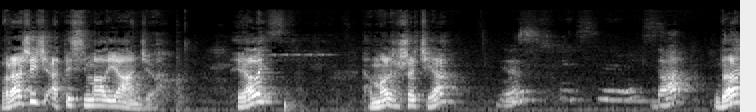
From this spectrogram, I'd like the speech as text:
vražić, a ti si mali anđeo. Jeli? A možeš reći ja? Yes? Da? Da?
